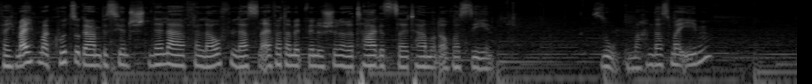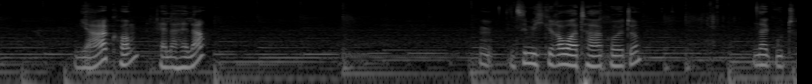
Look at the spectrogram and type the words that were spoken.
Vielleicht manchmal kurz sogar ein bisschen schneller verlaufen lassen, einfach damit wir eine schönere Tageszeit haben und auch was sehen. So, wir machen das mal eben. Ja, komm. Heller, heller. Hm, ein ziemlich grauer Tag heute. Na gut.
